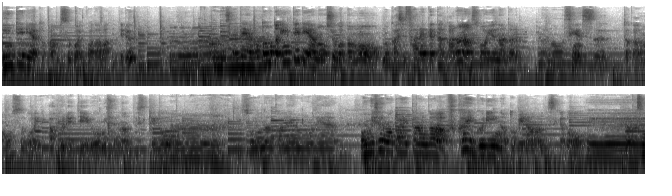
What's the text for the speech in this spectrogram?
インテリアとかもすごいこだわってるお店でもともとインテリアのお仕事も昔されてたからそういうなんだろうあのセンスとかもすごい溢れているお店なんですけど。そうなんかねもうねお店の外観が深いグリーンの扉なんですけどなんかそ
